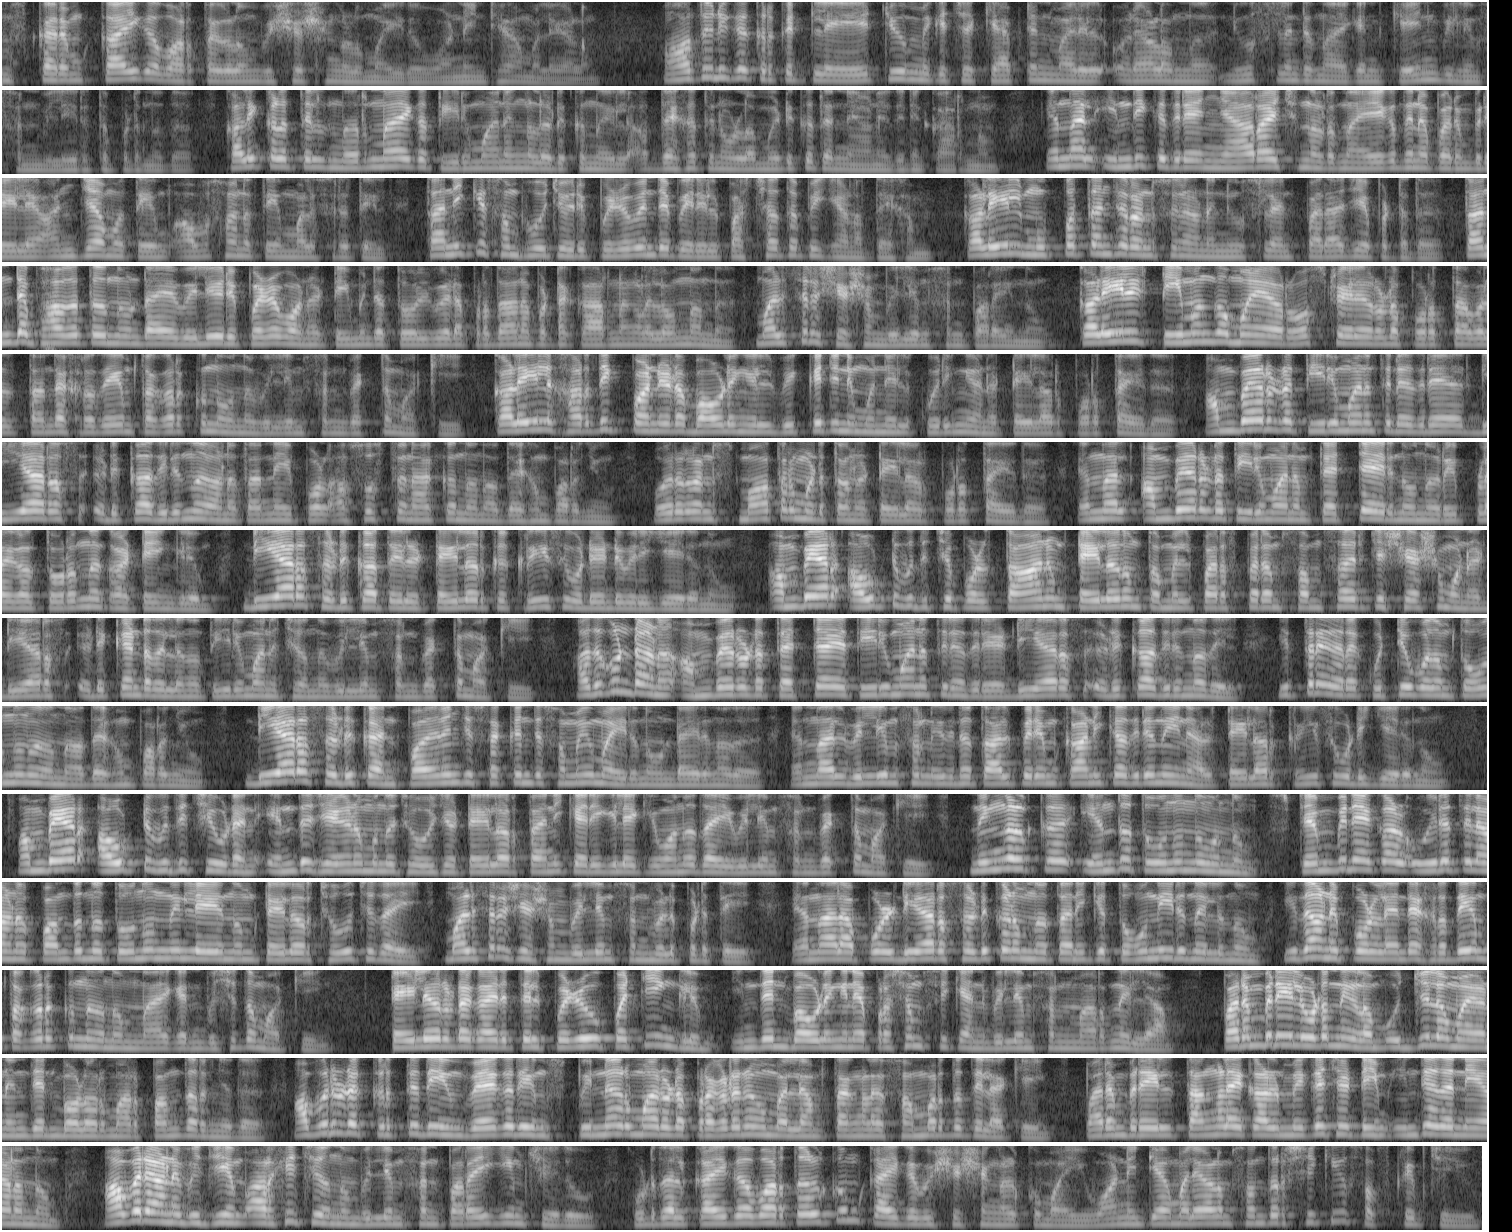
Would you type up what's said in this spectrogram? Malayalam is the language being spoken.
നമസ്കാരം. കായിക വാർത്തകളും വിശേഷങ്ങളുമായി ഇത് വൺ ഇന്ത്യ മലയാളം. ആധുനിക ക്രിക്കറ്റിലെ ഏറ്റവും മികച്ച ക്യാപ്റ്റന്മാരിൽ ഒരാളെന്ന് ന്യൂസിലൻഡ് നായകൻ കെയ്ൻ വില്യംസൺ വിലയിരുത്തപ്പെടുന്നത്. കളിക്കളത്തിൽ നിർണായക തീരുമാനങ്ങൾ എടുക്കുന്നതിൽ അദ്ദേഹത്തിനുള്ള മിടുക്ക് തന്നെയാണ് ഇതിന് കാരണം. എന്നാൽ ഇന്ത്യക്കെതിരെ ഞായറാഴ്ച നടന്ന ഏകദിന പരമ്പരയിലെ അഞ്ചാമത്തെയും അവസാനത്തെയും മത്സരത്തിൽ തനിക്ക് സംഭവിച്ച ഒരു പിഴവിന്റെ പേരിൽ പശ്ചാത്തപിക്കുകയാണ് അദ്ദേഹം. കളിയിൽ മുപ്പത്തഞ്ച് റൺസിനാണ് ന്യൂസിലാൻഡ് പരാജയപ്പെട്ടത്. തന്റെ ഭാഗത്തു നിന്നുണ്ടായ വലിയൊരു പിഴവാണ് ടീമിന്റെ തോൽവിയുടെ പ്രധാനപ്പെട്ട കാരണങ്ങളിൽ ഒന്നെന്ന് മത്സരശേഷം വില്യംസൺ പറയുന്നു. കളിയിൽ ടീമംഗമായ റോസ് ടൈലറുടെ പുറത്താവൽ തന്റെ ഹൃദയം തകർക്കുന്നുവെന്ന് വില്യംസൺ വ്യക്തമാക്കി. കളിയിൽ ഹർദിക് പാണ്ഡ്യയുടെ ബൌളിംഗിൽ വിക്കറ്റിന് മുന്നിൽ കുരുങ്ങിയാണ് ടൈലർ പുറത്തായത്. അമ്പയറുടെ തീരുമാനത്തിനെതിരെ ഡി ആർ എസ് എടുക്കാതിരുന്നതാണ് തന്നെ ഇപ്പോൾ അസ്വസ്ഥനാക്കുന്നതെന്ന് അദ്ദേഹം പറഞ്ഞു. ഒരു റൺസ് മാത്രം എടുത്താണ് ടൈലർ പുറത്തായത്. എന്നാൽ അമ്പയറുടെ തീരുമാനം തെറ്റായിരുന്നു എന്ന് റിപ്ലൈകൾ തുറന്നു കാട്ടിയെങ്കിലും ഡി ആർ എസ് എടുക്കാത്തതിൽ ടൈലർക്ക് ക്രീസ് വിടേണ്ടി വരികയായിരുന്നു. അമ്പയർ ഔട്ട് വിധിച്ചപ്പോൾ താനും ടൈലറും തമ്മിൽ പരസ്പരം സംസാരിച്ച ശേഷമാണ് ഡി ആർ എസ് എടുക്കേണ്ടതില്ലെന്ന് തീരുമാനിച്ചതെന്ന് വില്യംസൺ വ്യക്തമാക്കി. അതുകൊണ്ടാണ് അമ്പയറുടെ തെറ്റായ തീരുമാനത്തിനെതിരെ ഡി ആർ എസ് എടുക്കാതിരുന്നതിൽ ഇത്രയേറെ കുറ്റബോധം തോന്നുന്നതെന്ന് അദ്ദേഹം പറഞ്ഞു. ഡി ആർ എസ് എടുക്കാൻ പതിനഞ്ച് സെക്കൻഡ് സമയമായിരുന്നു ഉണ്ടായിരുന്നത്. എന്നാൽ വില്യംസൺ ഇതിന് താല്പര്യം കാണിക്കാതിരുന്നതിനാൽ ടൈലർ ക്രീസ് പിടിക്കുകയായിരുന്നു. അമ്പയർ ഔട്ട് വിധിച്ചയുടൻ എന്ത് ചെയ്യണമെന്ന് ചോദിച്ച് ടൈലർ തനിക്കരികിലേക്ക് വന്നതായി വില്യംസൺ വ്യക്തമാക്കി. നിങ്ങൾക്ക് എന്ത് തോന്നുന്നുവെന്നും സ്റ്റെമ്പിനേക്കാൾ ഉയരത്തിലാണ് പന്തെന്ന് തോന്നുന്നില്ലേ എന്നും ടൈലർ ചോദിച്ചതായി മത്സരശേഷം വില്യംസൺ വെളിപ്പെടുത്തി. എന്നാൽ അപ്പോൾ ഡി ആർ എസ് എടുക്കണമെന്ന് തനിക്ക് തോന്നിയിരുന്നില്ലെന്നും ഇതാണിപ്പോൾ എന്റെ ഹൃദയം തകർക്കുന്നതെന്നും നായകൻ വിശദമാക്കി. ടൈലറുടെ കാര്യത്തിൽ പിഴവ് പറ്റിയെങ്കിലും ഇന്ത്യൻ ബൗളിങ്ങിനെ പ്രശംസിക്കാൻ വില്യംസൺ മറന്നില്ല. പരമ്പരയിലുടനീളം ഉജ്ജ്വലമായാണ് ഇന്ത്യൻ ബൗളർമാർ പന്തെറിഞ്ഞത്. അവരുടെ കൃത്യതയും വേഗതയും സ്പിന്നർമാരുടെ പ്രകടനവുമെല്ലാം തങ്ങളെ സമ്മർദ്ദത്തിലാക്കി. പരമ്പരയിൽ തങ്ങളെക്കാൾ മികച്ച ടീം ഇന്ത്യ തന്നെയാണെന്നും അവരാണ് വിജയം അർഹിച്ചതെന്നും വില്യംസൺ പറയുകയും ചെയ്തു. കൂടുതൽ കായിക വാർത്തകൾക്കും കായിക വിശേഷങ്ങൾക്കുമായി വൺ ഇന്ത്യ മലയാളം സന്ദർശിക്കൂ. സബ്സ്ക്രൈബ് ചെയ്യൂ.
